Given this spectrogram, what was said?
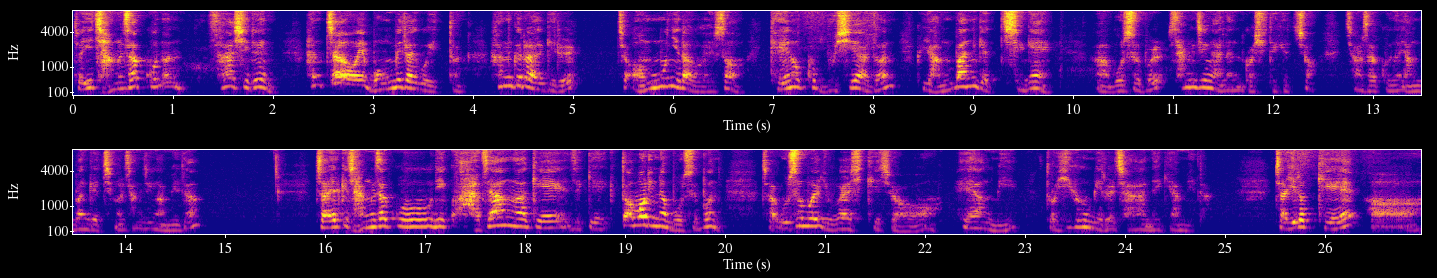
자, 이 장사꾼은 사실은 한자어에 목매달고 있던 한글 알기를 저 언문이라고 해서 대놓고 무시하던 그 양반 계층의 아, 모습을 상징하는 것이 되겠죠. 장사꾼은 양반 계층을 상징합니다. 자, 이렇게 장사꾼이 과장하게 이렇게 떠버리는 모습은 자, 웃음을 유발시키죠. 해양미, 또 희극미를 자아내게 합니다. 자, 이렇게 어,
